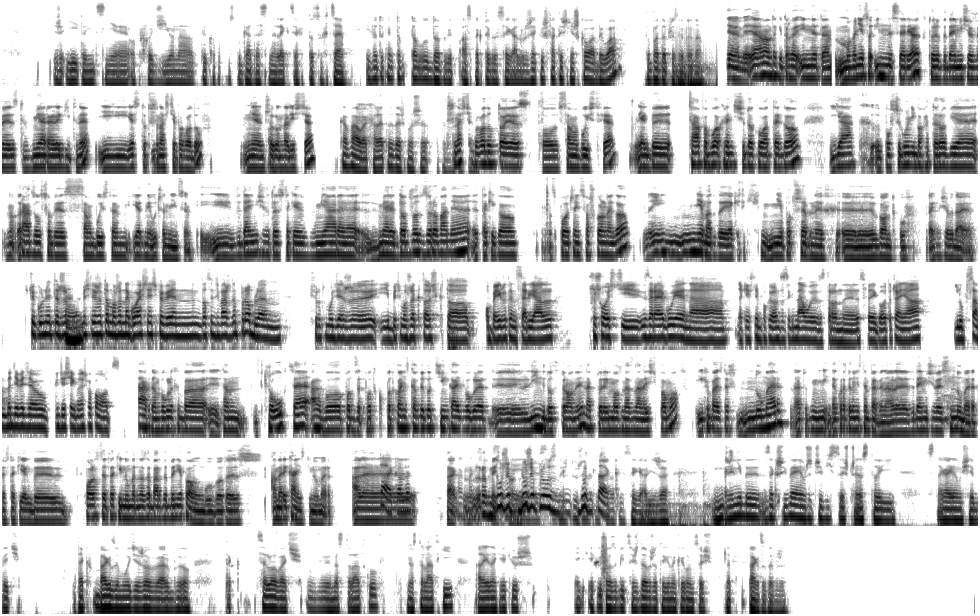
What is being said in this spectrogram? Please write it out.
że jej to nic nie obchodzi, ona tylko po prostu gada na lekcjach to, co chce. I według mnie to, to był dobry aspekt tego serialu, że jak już faktycznie szkoła była, to była dobrze zrobiona. Nie wiem, ja mam taki trochę inny ten, może nieco inny serial, który wydaje mi się, że jest w miarę legitny i jest to 13 powodów. Nie wiem, czy oglądaliście. Kawałek, ale to też muszę... 13 powodów to jest o samobójstwie. Jakby cała fabuła kręci się dookoła tego, jak poszczególni bohaterowie no, radzą sobie z samobójstwem jednej uczennicy. I wydaje mi się, że to jest takie w miarę, w miarę dobrze odzorowane takiego społeczeństwa szkolnego. No i nie ma tutaj jakichś takich niepotrzebnych y, wątków, tak mi się wydaje. Szczególnie też, że E. myślę, że to może nagłaśniać pewien dosyć ważny problem wśród młodzieży i być może ktoś, kto obejrzy ten serial przyszłości zareaguje na jakieś niepokojące sygnały ze strony swojego otoczenia lub sam będzie wiedział, gdzie sięgnąć po pomoc. Tak, tam w ogóle chyba y, tam w czołówce albo pod, pod, pod koniec każdego odcinka jest w ogóle y, link do strony, na której można znaleźć pomoc i chyba jest też numer, a tu nie, akurat tego nie jestem pewien, ale wydaje mi się, że jest numer też taki jakby w Polsce taki numer no za bardzo by nie pomógł, bo to jest amerykański numer, ale... Tak, ale- Tak, Tak, no, rozumiecie. Duży- no. duży plus, duży- duży plus tak. tych seriali, że, że niby zakrzywiają rzeczywistość często i starają się być tak bardzo młodzieżowe albo tak celować w nastolatków, nastolatki, ale jednak jak już jak, jak już chcą zrobić coś dobrze, to jednak robią coś bardzo dobrze.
